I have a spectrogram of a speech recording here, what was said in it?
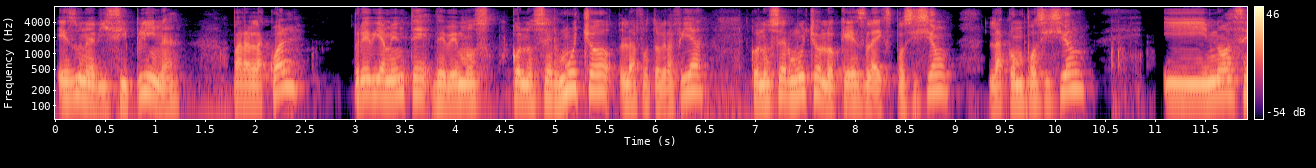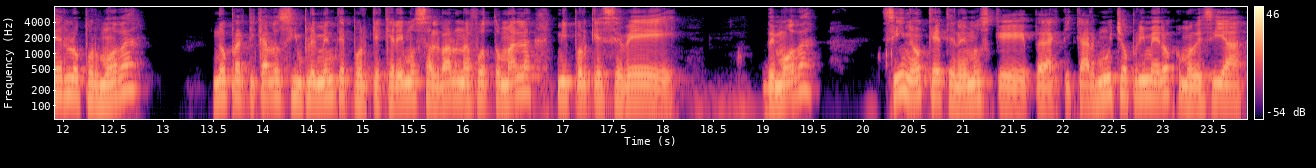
es una disciplina para la cual previamente debemos conocer mucho la fotografía, conocer mucho lo que es la exposición, la composición y no hacerlo por moda, no practicarlo simplemente porque queremos salvar una foto mala ni porque se ve de moda, sino que tenemos que practicar mucho primero, como decía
